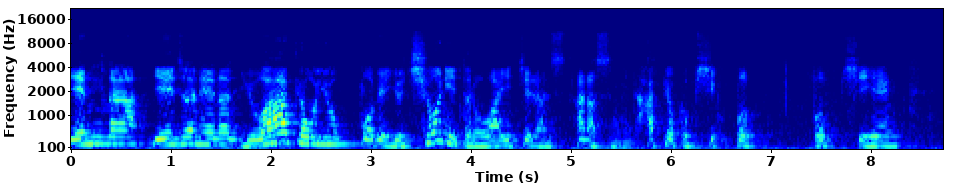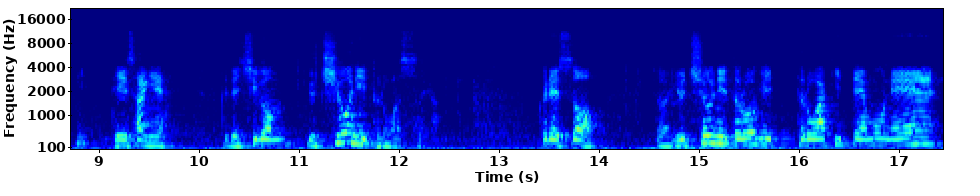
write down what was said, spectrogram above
옛날 예전에는 유아교육법에 유치원이 들어와 않, 않았습니다. 학교 급식법 법 시행 대상에 근데 지금 유치원이 들어왔어요. 그래서 유치원이 들어오기, 들어왔기 때문에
